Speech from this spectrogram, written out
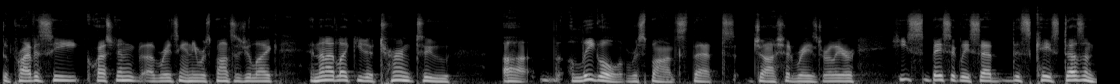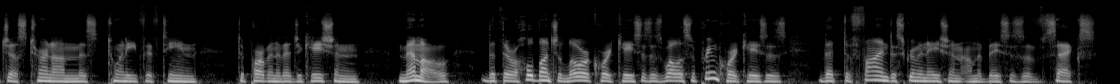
the privacy question, uh, raising any responses you like, and then I'd like you to turn to uh, a legal response that Josh had raised earlier. He's basically said this case doesn't just turn on this 2015 Department of Education memo, that there are a whole bunch of lower court cases as well as Supreme Court cases that define discrimination on the basis of sex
